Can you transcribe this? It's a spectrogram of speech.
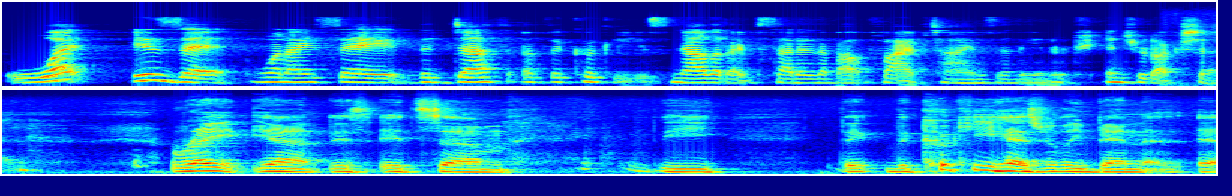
What is it when I say the death of the cookies? Now that I've said it about five times in the inter- introduction. Right. Yeah. It's, it's um, the the the cookie has really been a,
